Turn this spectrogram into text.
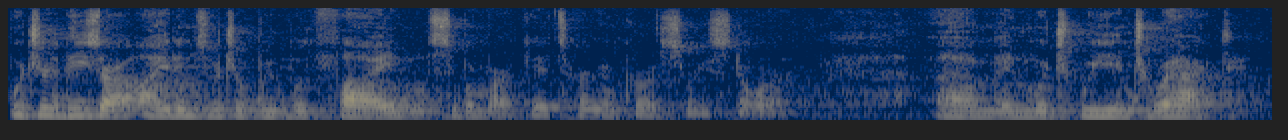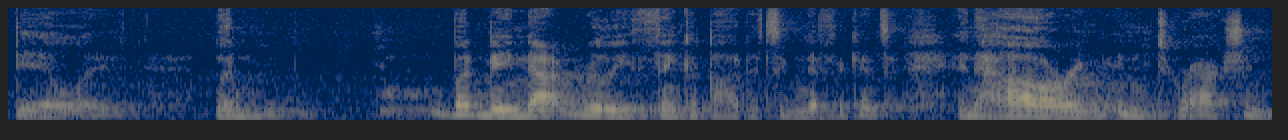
which are these are items which we would find in supermarkets or in a grocery store, um, in which we interact daily, but but may not really think about its significance and how our interaction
